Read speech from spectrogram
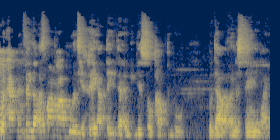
what happens in the. That's my problem with today. I think that we get so comfortable without understanding like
